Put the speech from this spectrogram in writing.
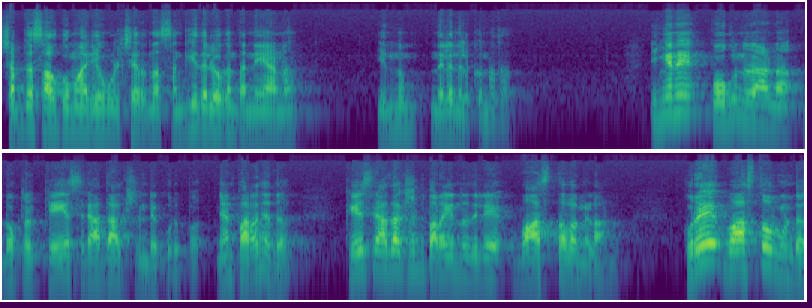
ശബ്ദ സൗകുമാര്യവും ഉൾച്ചേർന്ന സംഗീത ലോകം തന്നെയാണ് ഇന്നും നിലനിൽക്കുന്നത്. ഇങ്ങനെ പോകുന്നതാണ് ഡോക്ടർ കെ എസ് രാധാകൃഷ്ണന്റെ കുറിപ്പ്. ഞാൻ പറഞ്ഞത് കെ എസ് രാധാകൃഷ്ണൻ പറയുന്നതിലെ വാസ്തവങ്ങളാണ്. കുറേ വാസ്തവമുണ്ട്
